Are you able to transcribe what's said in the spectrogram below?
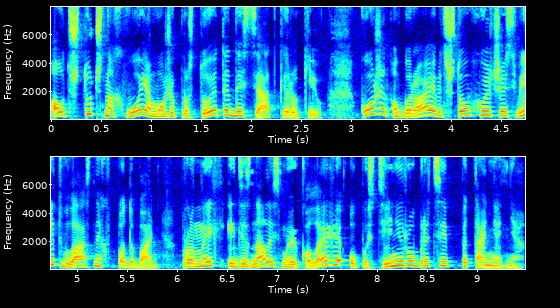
А от штучна хвоя може простояти десятки років. Кожен обирає, відштовхуючись від власних вподобань. Про них і дізнались мої колеги у постійній рубриці Питання дня.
